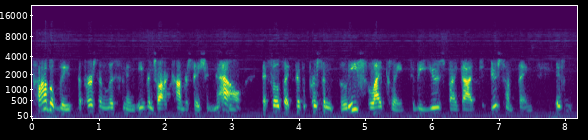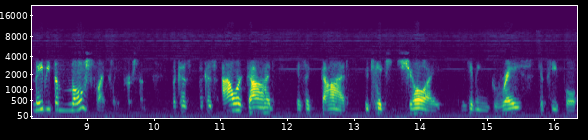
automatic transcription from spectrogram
probably the person listening, even to our conversation now, that feels like they're the person least likely to be used by God to do something is maybe the most likely person because because our God is a God who takes joy in giving grace to people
